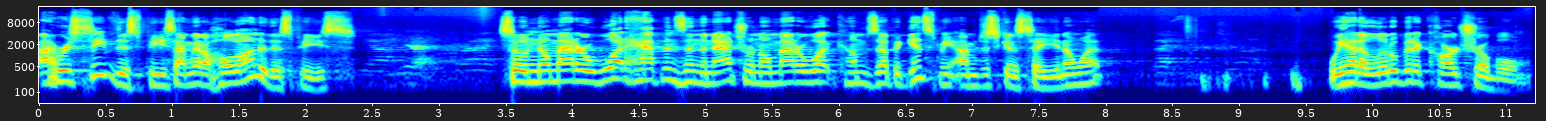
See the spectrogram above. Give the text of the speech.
I receive this peace. I'm going to hold on to this peace. So no matter what happens in the natural, no matter what comes up against me, I'm just going to say, you know what? We had a little bit of car trouble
